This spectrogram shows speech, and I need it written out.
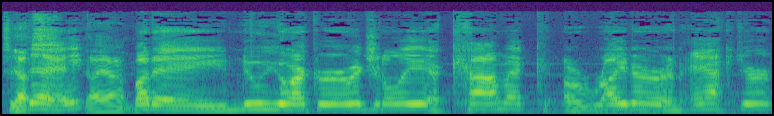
today, I am. but a New Yorker originally, a comic, a writer, an actor.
